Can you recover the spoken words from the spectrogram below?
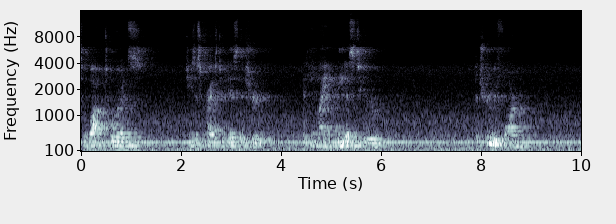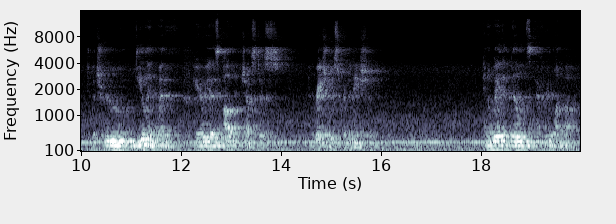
to walk towards Jesus Christ, who is the truth, that he might lead us to a true reform, a true dealing with areas of injustice and racial discrimination in a way that builds everyone up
